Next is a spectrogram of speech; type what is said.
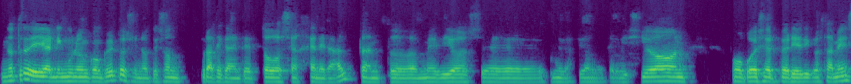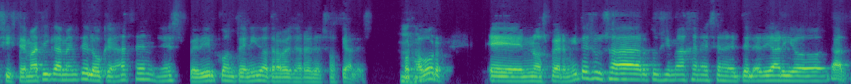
no te diría ninguno en concreto, sino que son prácticamente todos en general, tanto medios de comunicación de televisión, como puede ser periódicos también, sistemáticamente lo que hacen es pedir contenido a través de redes sociales. Por favor, eh, ¿nos permites usar tus imágenes en el telediario tal?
